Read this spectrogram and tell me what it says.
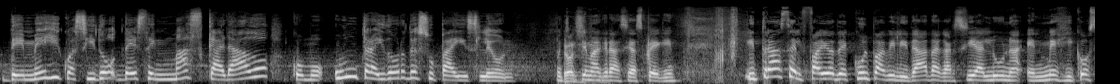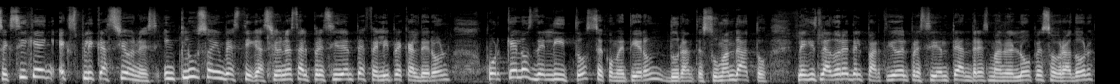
de México, ha sido desenmascarado como un traidor de su país, León. Muchísimas gracias, Peggy. Y tras el fallo de culpabilidad a García Luna en México, se exigen explicaciones, incluso investigaciones al presidente Felipe Calderón por qué los delitos se cometieron durante su mandato. Legisladores del partido del presidente Andrés Manuel López Obrador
